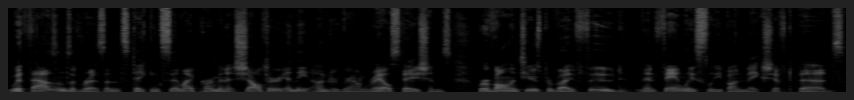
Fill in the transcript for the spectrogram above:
with thousands of residents taking semi permanent shelter in the underground rail stations, where volunteers provide food and families sleep on makeshift beds.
